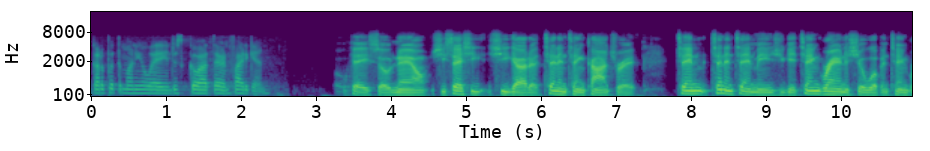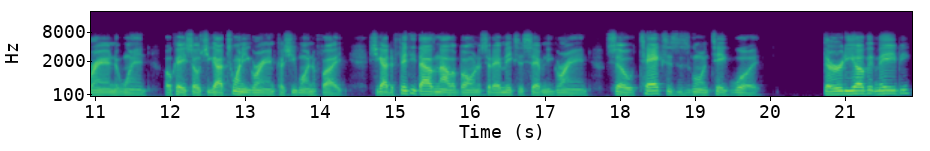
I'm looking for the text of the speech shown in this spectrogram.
got to put the money away and just go out there and fight again. Okay, so now she says she she got a 10 and 10 contract. 10, 10 and 10 means you get 10 grand to show up and 10 grand to win. Okay, so she got 20 grand because she won the fight. She got the $50,000 bonus, so that makes it 70 grand. So taxes is going to take what? 30 of it maybe?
